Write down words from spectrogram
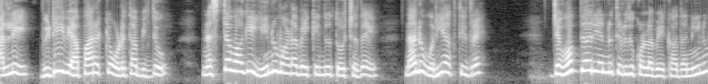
ಅಲ್ಲಿ ವಿಡೀ ವ್ಯಾಪಾರಕ್ಕೆ ಒಡೆತ ಬಿದ್ದು, ನಷ್ಟವಾಗಿ ಏನು ಮಾಡಬೇಕೆಂದು ತೋಚದೆ, ನಾನು ಒರಿಯಾಗ್ತಿದ್ರೆ ಜವಾಬ್ದಾರಿಯನ್ನು ತಿಳಿದುಕೊಳ್ಳಬೇಕಾದ ನೀನು?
